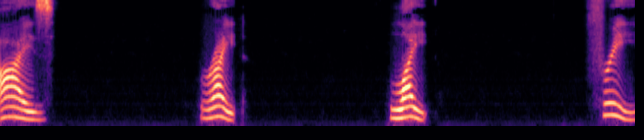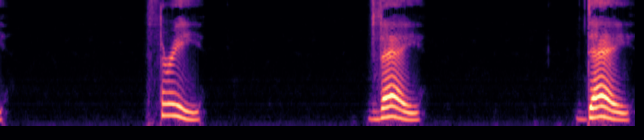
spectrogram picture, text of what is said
eyes, right, light, free, three, they, day.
